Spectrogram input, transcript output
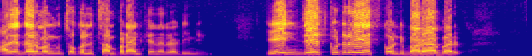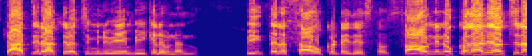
అదే ధర్మం గురించి ఒకరిని చంపడానికైనా రెడీ నేను. ఏం చేసుకుంటారో చేసుకోండి బరాబర్. రాత్రి రాత్రి వచ్చి మీ నువ్వేం బీకలేవు నన్ను. పీక్తన సావు ఒక్కటే తెస్తావు. సావు నేను ఒక్కదాని చచ్చిన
